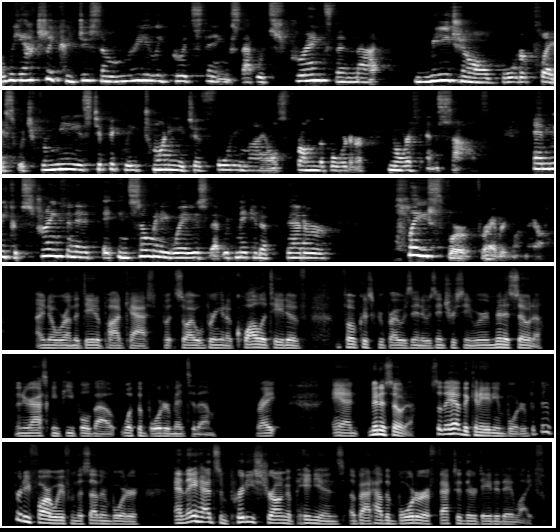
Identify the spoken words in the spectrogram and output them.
we actually could do some really good things that would strengthen that regional border place, which for me is typically 20 to 40 miles from the border, north and south. And we could strengthen it in so many ways that would make it a better place for, for everyone there. I know we're on the data podcast, but so I will bring in a qualitative focus group I was in. It was interesting. We are in Minnesota and you're asking people about what the border meant to them, right? And Minnesota, so they have the Canadian border, but they're pretty far away from the southern border. And they had some pretty strong opinions about how the border affected their day to day life.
